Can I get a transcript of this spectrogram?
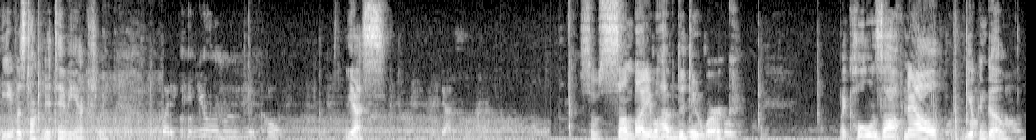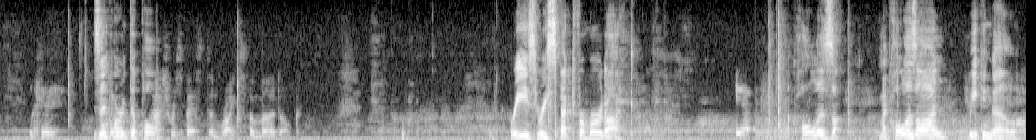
He was talking to Timmy, actually. Wait, can you remove your coal? Yes. Yes. So somebody will have to do work. My coal is off now. You can go. Okay. Is it hard to pull? Ash respect and rights for Murdoch. Re- respect for Murdoch. Yeah. Coal is, my coal is on. We can go.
